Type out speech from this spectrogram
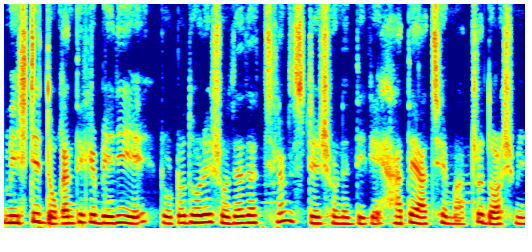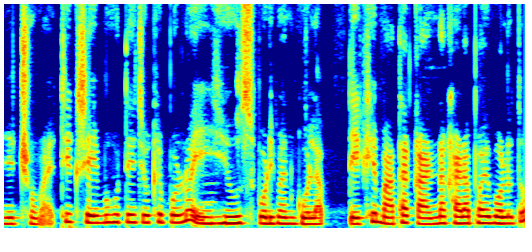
মিষ্টির দোকান থেকে বেরিয়ে টোটো ধরে সোজা যাচ্ছিলাম স্টেশনের দিকে। হাতে আছে মাত্র দশ মিনিট সময়। ঠিক সেই মুহূর্তেই চোখে পড়ল এই হিউজ পরিমাণ গোলাপ। দেখে মাথা কার না খারাপ হয় বলো তো?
